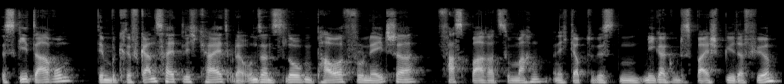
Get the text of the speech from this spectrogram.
es geht darum, den Begriff Ganzheitlichkeit oder unseren Slogan Power Through Nature fassbarer zu machen. Und ich glaube, du bist ein mega gutes Beispiel dafür.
